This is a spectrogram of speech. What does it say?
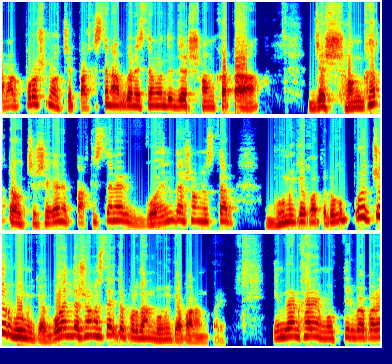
আমার প্রশ্ন হচ্ছে, পাকিস্তান আফগানিস্তানের মধ্যে যে সংখ্যাটা, যে সংঘাতটা হচ্ছে, সেখানে পাকিস্তানের গোয়েন্দা সংস্থার ভূমিকা কতটুকু? প্রচুর ভূমিকা। গোয়েন্দা সংস্থাই তো প্রধান ভূমিকা পালন করে। ইমরান খানের মুক্তির ব্যাপারে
